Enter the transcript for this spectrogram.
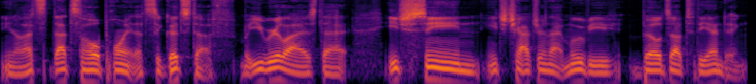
you know, that's that's the whole point. That's the good stuff. But you realize that each scene, each chapter in that movie builds up to the ending.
